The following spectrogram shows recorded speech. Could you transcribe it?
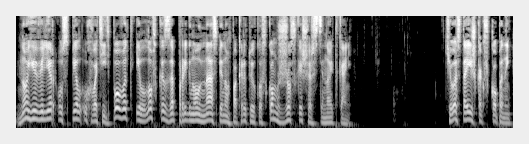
но ювелир успел ухватить повод и ловко запрыгнул на спину, покрытую куском жесткой шерстяной ткани. «Чего стоишь, как вкопанный?»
